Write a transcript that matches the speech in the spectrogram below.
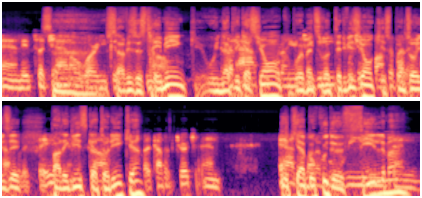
un service de streaming ou une application que vous pouvez mettre sur votre télévision qui est sponsorisée par l'Église catholique et qui a beaucoup de films,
